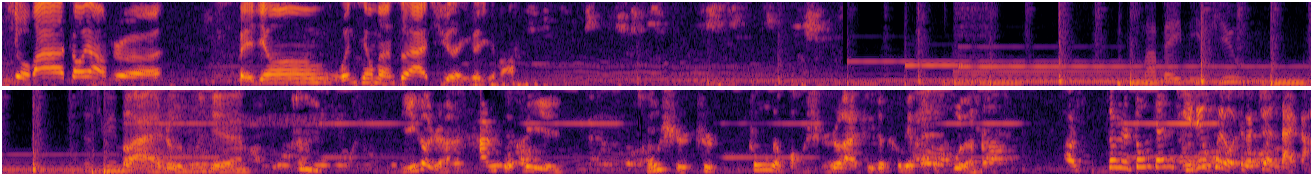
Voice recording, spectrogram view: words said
七九八照样是北京文青们最爱去的一个地方。热爱这个东西，一个人他如果可以从始至终的保持热爱，是一个特别恐怖的事儿。呃，就是中间一定会有这个倦怠感。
